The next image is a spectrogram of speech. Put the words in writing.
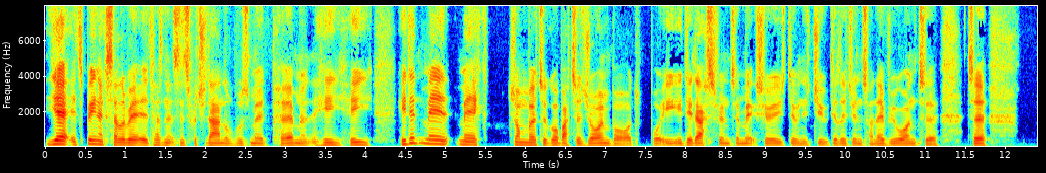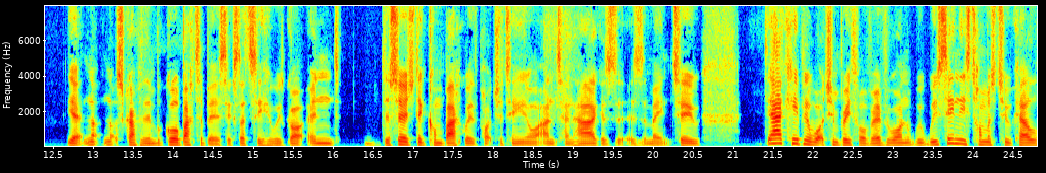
Yeah, it's been accelerated, hasn't it, since Richard Arnold was made permanent. He he he didn't make make John Murtough go back to the drawing board, but he, he, did ask for him to make sure he's doing his due diligence on everyone to to yeah, not not scrap them, but go back to basics. Let's see who we've got. And the search did come back with Pochettino and Ten Hag as as the main two. They are keeping a watching brief over everyone. We, we've seen these Thomas Tuchel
